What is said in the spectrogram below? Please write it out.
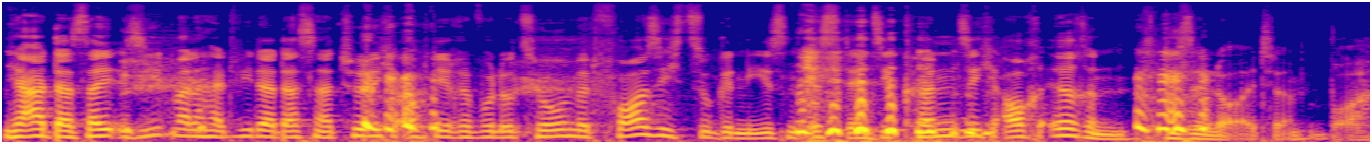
Ja, da sieht man halt wieder, dass natürlich auch die Revolution mit Vorsicht zu genießen ist, denn sie können sich auch irren, diese Leute. Boah,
